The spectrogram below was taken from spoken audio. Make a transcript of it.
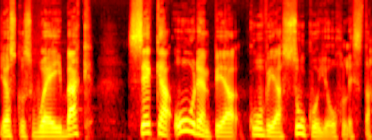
joskus way back, sekä uudempia kuvia sukujuhlista.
